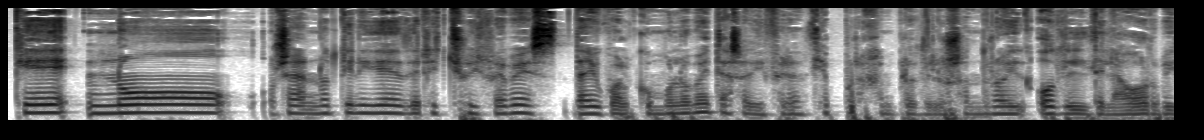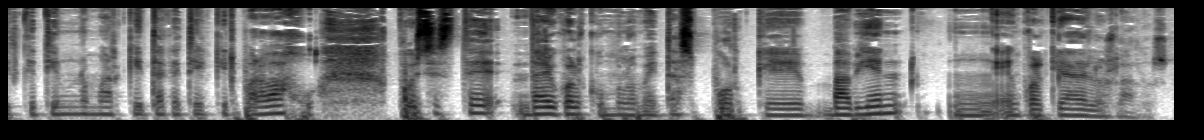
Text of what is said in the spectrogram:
que no, o sea, no tiene de derecho y revés, da igual cómo lo metas, a diferencia, por ejemplo, de los Android o del de la Orbit, que tiene una marquita que tiene que ir para abajo, pues este da igual cómo lo metas, porque va bien mm, en cualquiera de los lados.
